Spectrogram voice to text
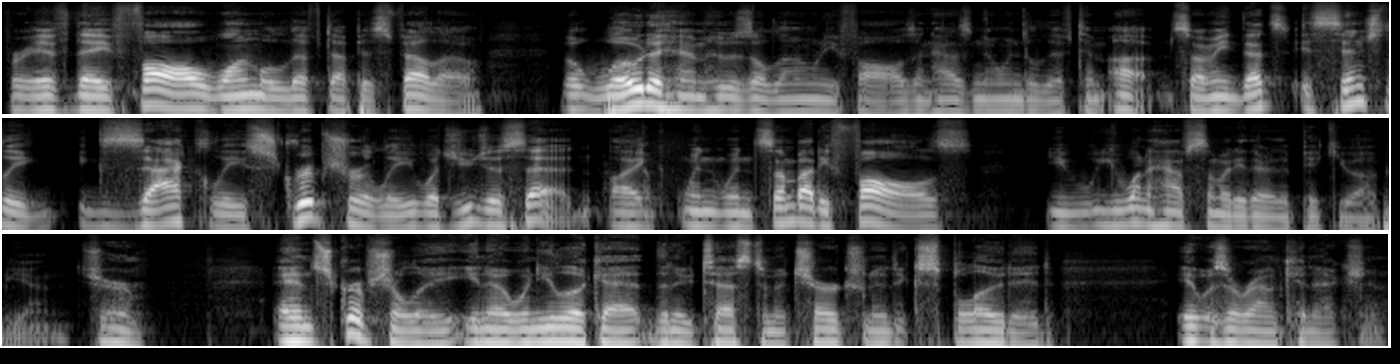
For if they fall, one will lift up his fellow. but woe to him who is alone when he falls and has no one to lift him up. So I mean that's essentially exactly scripturally what you just said. Like when when somebody falls, you you want to have somebody there to pick you up again. Sure. And scripturally, you know, when you look at the New Testament church when it exploded, it was around connection.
